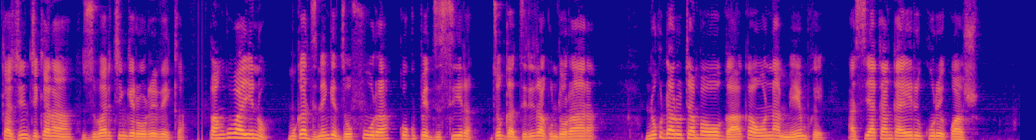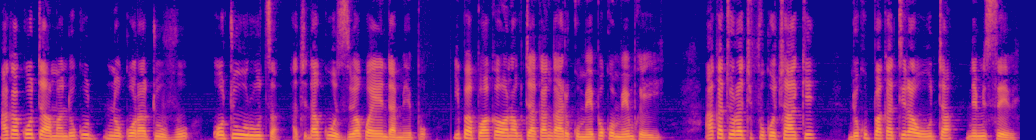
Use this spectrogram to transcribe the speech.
kazhinji kana zuva richinge rorereka. Panguva ino mhuka dzinenge dzofura kwokupedzisira dzogadzirira kundorara. Nokudaro tamba woga akaona mhembwe asi yakanga iri kure kwazvo. Akakotama ndokunokora tuvhu otuurutsa achida kuziva kwaenda mhepo. Ipapo akaona kuti akanga ari kumhepo kwemhembwe iyi. Akatora chipfuko chake ndokupakatira uta nemiseve.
